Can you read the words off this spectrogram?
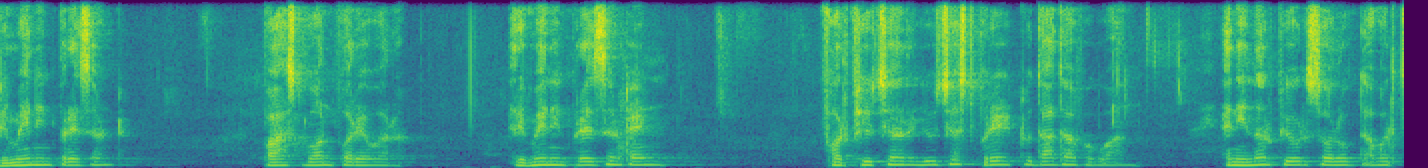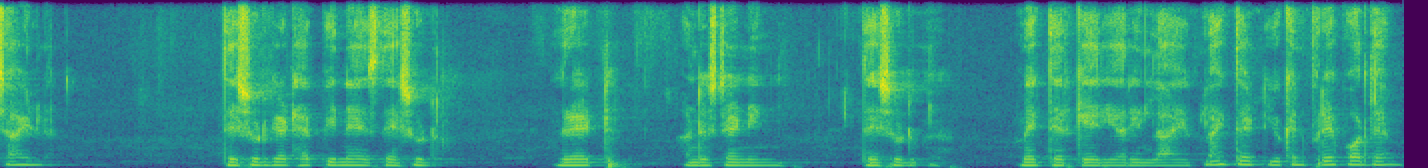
Remain in present. Past gone forever. Remain in present and for future you just pray to Dada Bhagwan, an inner pure soul of our child. They should get happiness, they should get understanding, they should make their career in life. Like that you can pray for them,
